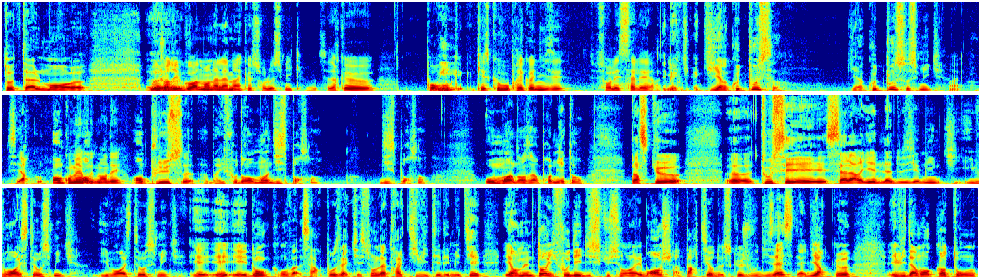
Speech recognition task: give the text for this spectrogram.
totalement. Euh, aujourd'hui, le gouvernement n'a la main que sur le SMIC. C'est-à-dire que pour vous, qu'est-ce que vous préconisez sur les salaires? Eh Qu'il y ait un coup de pouce. Qu'il y ait un coup de pouce au SMIC. C'est-à-dire Combien vous demandez? En plus, bah, il faudra au moins 10%. 10% au moins dans un premier temps. Parce que euh, tous ces salariés de la deuxième ligne, ils vont rester au SMIC. Ils vont rester au SMIC. Et, donc, on va, ça repose la question de l'attractivité des métiers. Et en même temps, il faut des discussions dans les branches à partir de ce que je vous disais, c'est-à-dire que, évidemment, quand on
